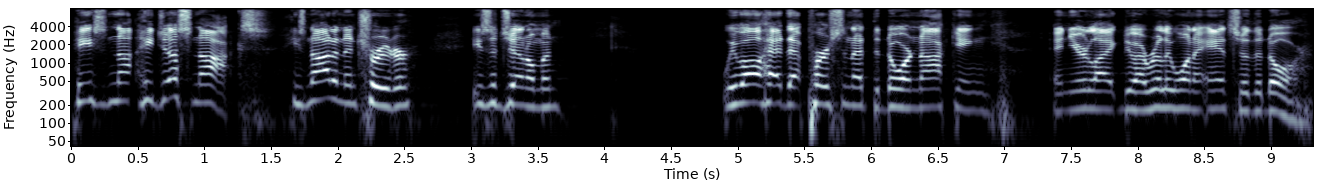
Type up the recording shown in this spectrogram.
He's not he just knocks. He's not an intruder. He's a gentleman. We've all had that person at the door knocking and you're like, "Do I really want to answer the door?"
